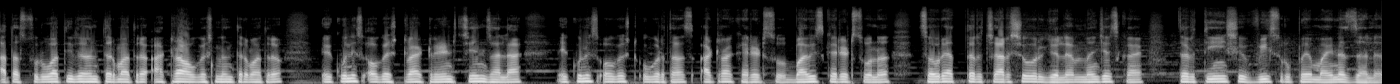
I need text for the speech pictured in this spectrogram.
आता सुरुवातीनंतर मात्र अठरा ऑगस्ट नंतर मात्र एकोणीस ऑगस्टला ट्रेंड चेंज झाला. एकोणीस ऑगस्ट उघडताच अठरा कॅरेट सो बावीस कॅरेट सोनं चौऱ्याहत्तर चारशेवर गेलं. म्हणजेच काय? तर तीनशे वीस रुपये मायनस झालं.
